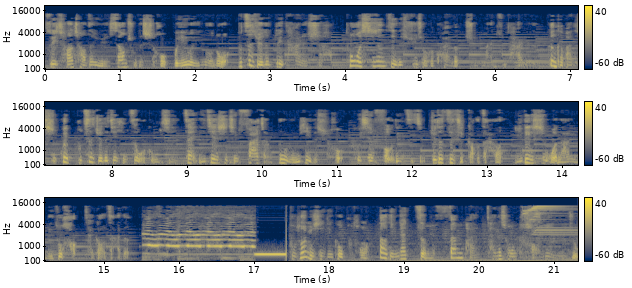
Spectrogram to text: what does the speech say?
所以常常在与人相处的时候唯唯诺诺，不自觉的对他人示好，通过牺牲自己的需求和快乐去满足他人。更可怕的是，会不自觉的进行自我攻击，在一件事情发展不如意的时候，会先否定自己，觉得自己搞砸了，一定是我哪里没做好才搞砸的。普通女生已经够普通了，到底应该怎么翻盘才能成为好命女主？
